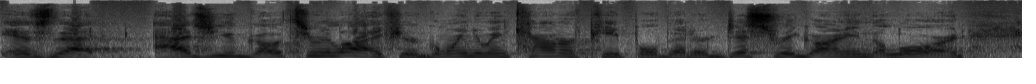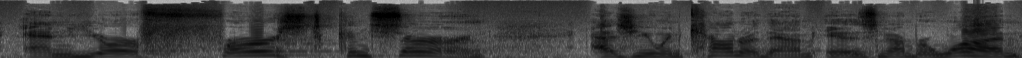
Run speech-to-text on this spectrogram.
Is that as you go through life, you're going to encounter people that are disregarding the Lord, and your first concern as you encounter them is number one,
